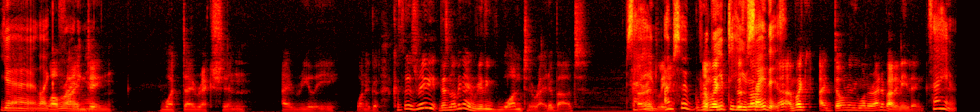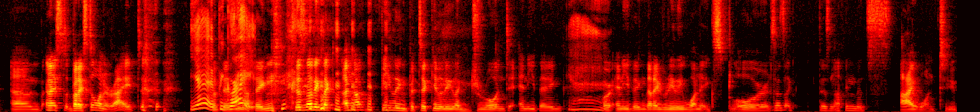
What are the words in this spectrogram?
Yeah. um, like while writing it. finding what direction I really want to go. Because there's really there's nothing I really want to write about. Same. currently. I'm so I'm relieved like, to hear you say this. Yeah, I'm like I don't really want to write about anything. Same. Um, and I st- but I still want to write. Yeah, it'd but be there's great. Nothing, there's nothing like I'm not feeling particularly like drawn to anything Yeah. or anything that I really want to explore. So it's like there's nothing that's I want to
